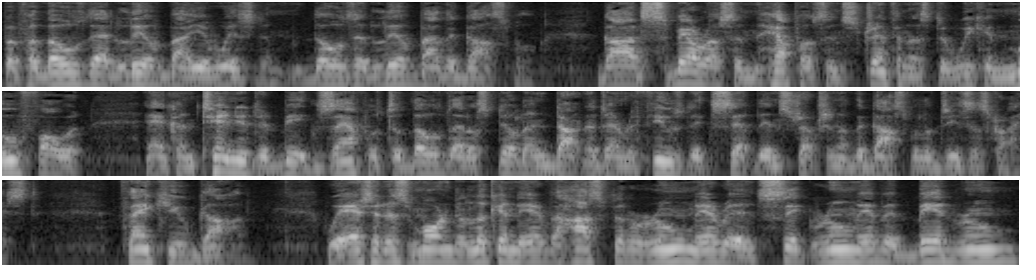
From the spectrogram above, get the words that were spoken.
But for those that live by your wisdom, those that live by the gospel, God spare us and help us and strengthen us that we can move forward and continue to be examples to those that are still in darkness and refuse to accept the instruction of the gospel of Jesus Christ. Thank you, God. We ask you this morning to look into every hospital room, every sick room, every bedroom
